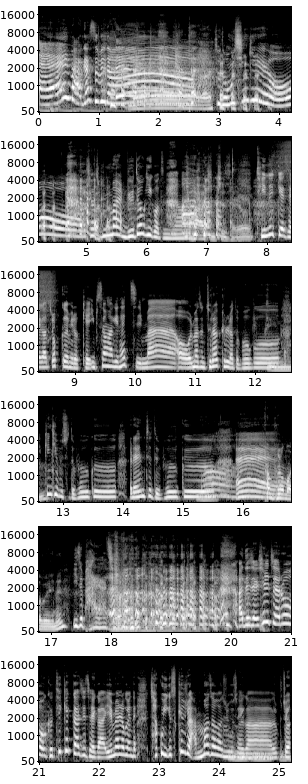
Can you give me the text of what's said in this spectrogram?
에이 반갑습니다. 네. 저 너무 신기해요. 제가 정말 뮤덕이거든요. 아, 진짜세요? 뒤늦게 제가 조금 이렇게 입성하긴 했지만 어, 얼마 전 드라큘라도 보고 음. 킹키부츠도 보고 렌트도 보고 예. Away는 이제 봐야죠. 아, 근데 제가 실제로 그 티켓까지 제가 예매하려고 했는데 자꾸 이게 스케줄이 안 맞아가지고 음. 제가 제가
